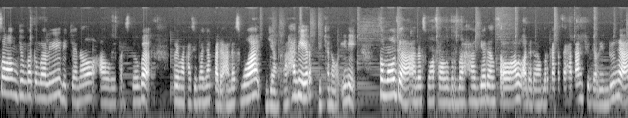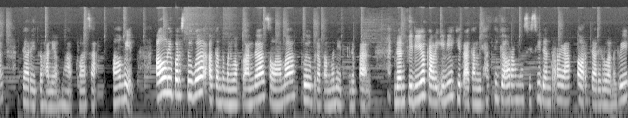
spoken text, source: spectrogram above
salam jumpa kembali di channel Alivers Coba. Terima kasih banyak pada Anda semua yang telah hadir di channel ini. Semoga Anda semua selalu berbahagia dan selalu ada dalam berkat kesehatan juga lindungan dari Tuhan Yang Maha Kuasa. Amin. Alivers Coba akan temani waktu Anda selama beberapa menit ke depan. Dan video kali ini kita akan lihat tiga orang musisi dan reaktor dari luar negeri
